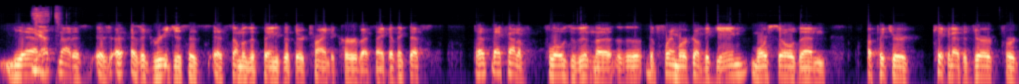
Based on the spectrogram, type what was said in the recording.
Yeah, Yet. that's not as, as as egregious as as some of the things that they're trying to curb. I think. I think that's that that kind of flows within the the, the framework of the game more so than a pitcher kicking at the dirt for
